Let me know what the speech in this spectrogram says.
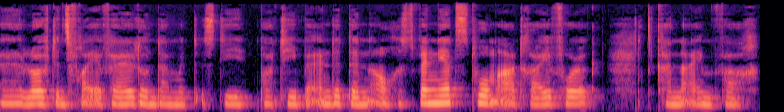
äh, läuft ins freie Feld und damit ist die Partie beendet. Denn auch wenn jetzt Turm A3 folgt, kann einfach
